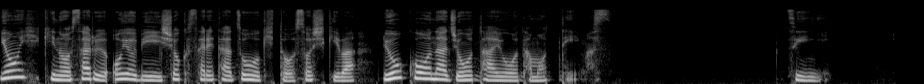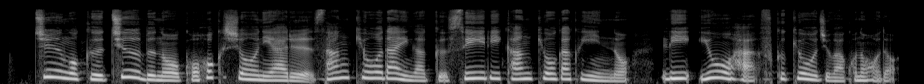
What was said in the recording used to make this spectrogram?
4匹の猿及び移植された臓器と組織は良好な状態を保っています。次に、中国中部の湖北省にある三峡大学推理環境学院の李陽波副教授はこのほど、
